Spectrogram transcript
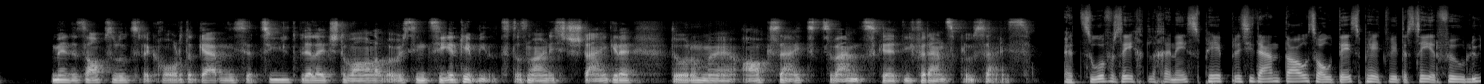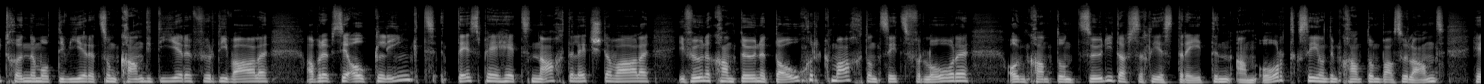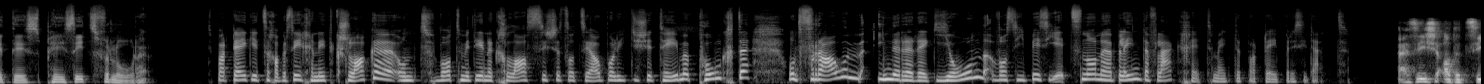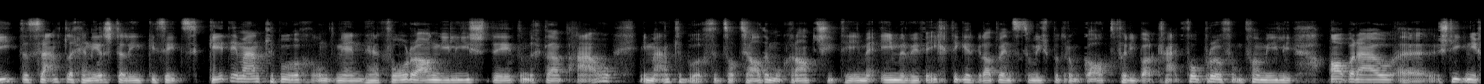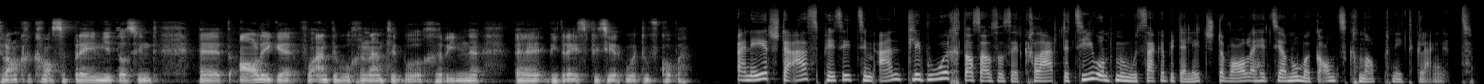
Wir haben ein absolutes Rekordergebnis erzielt bei den letzten Wahlen, aber wir sind sehr gewillt, das noch einmal zu steigern. Darum äh, angesagt 20 Differenz plus 1 ein zuversichtlicher SP-Präsident also. Auch die SP hat wieder sehr viele Leute motivieren zum Kandidieren für die Wahlen. Aber ob es auch gelingt, die SP hat nach den letzten Wahlen in vielen Kantonen Taucher gemacht und Sitz verloren. Auch im Kanton Zürich war es ein, ein Treten an Ort und im Kanton Basuland hat die SP Sitz verloren. Die Partei gibt sich aber sicher nicht geschlagen und will mit ihren klassischen sozialpolitischen Themen punkten. Und vor allem in einer Region, wo sie bis jetzt noch einen blinden Fleck hat, mit der Parteipräsident. Es ist an der Zeit, dass es endlich einen ersten linken Sitz gibt im Entlebuch und wir haben eine hervorragende Liste dort und ich glaube auch im Entlebuch sind sozialdemokratische Themen immer wie wichtiger, gerade wenn es zum Beispiel darum geht, Vereinbarkeit von Beruf und Familie, aber auch äh, steigende Krankenkassenprämie, das sind äh, die Anliegen von Entlebucher und Entlebucherinnen äh, bei der SP sehr gut aufgehoben ein erster SP-Sitz im Entlebuch, das also das erklärte Ziel. Und man muss sagen, bei den letzten Wahlen hat es ja nur ganz knapp nicht gelangt.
